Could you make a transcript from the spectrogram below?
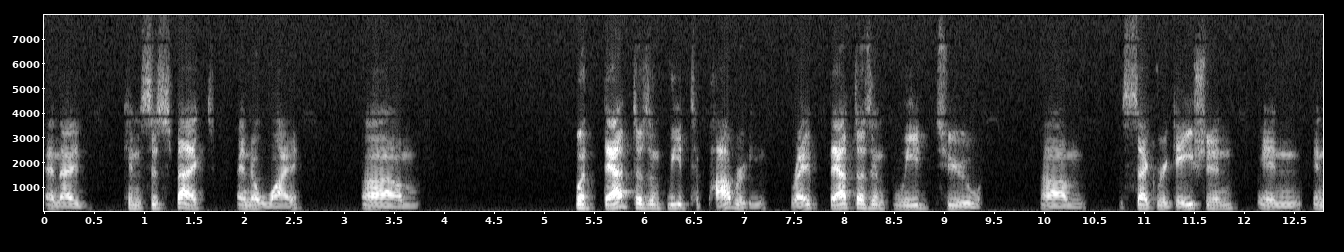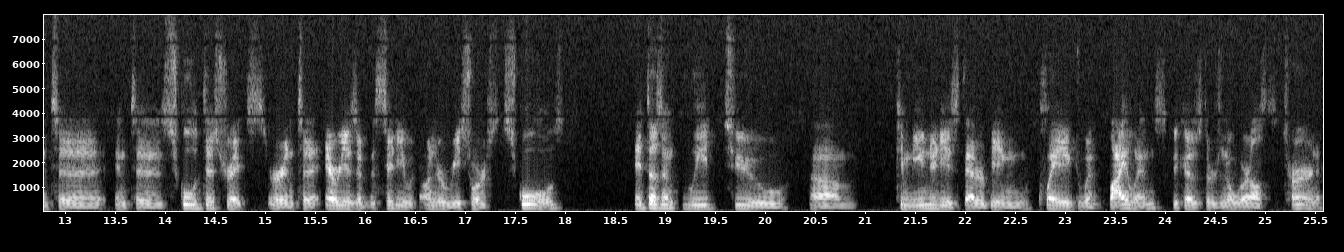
and I can suspect I know why. Um, but that doesn't lead to poverty, right? That doesn't lead to um, segregation in into into school districts or into areas of the city with under-resourced schools. It doesn't lead to um, communities that are being plagued with violence because there's nowhere else to turn.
